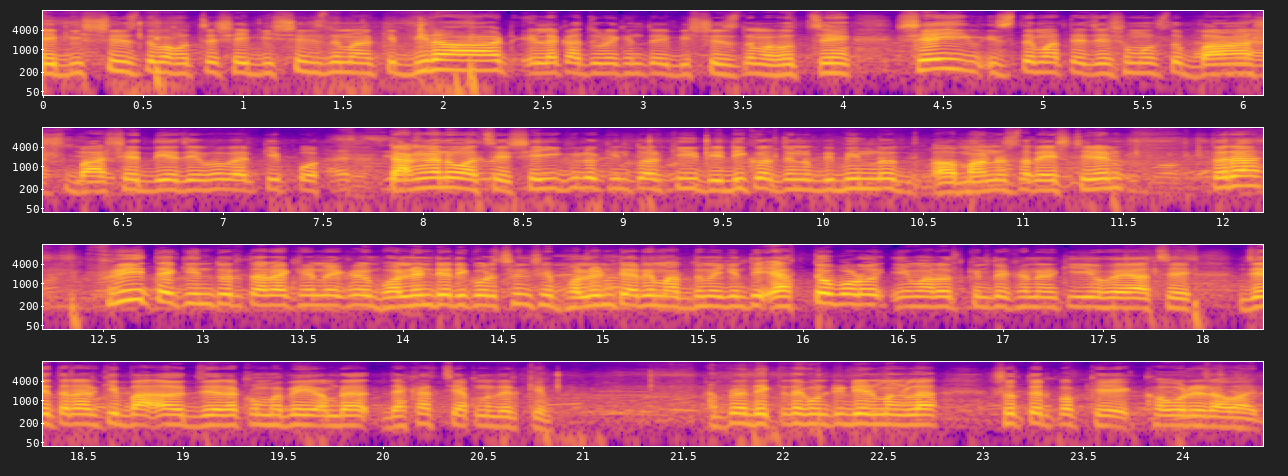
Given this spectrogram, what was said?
এই বিশ্ব ইজতেমা হচ্ছে সেই বিশ্ব ইজতেমা আর কি বিরাট এলাকা জুড়ে কিন্তু এই বিশ্ব ইজতেমা হচ্ছে। সেই ইজতেমাতে যে সমস্ত বাঁশ বাঁশের দিয়ে যেভাবে আর কি টাঙানো আছে সেইগুলো কিন্তু আর কি রেডি করার জন্য বিভিন্ন মানুষ তারা এসেছিলেন। তারা ফ্রিতে কিন্তু তারা এখানে এখানে ভলেন্টিয়ারি করেছেন। সেই ভলেন্টিয়ারের মাধ্যমে কিন্তু এত বড় ইমারত কিন্তু এখানে আর কি হয়ে আছে যে তারা আর কি যেরকমভাবে আমরা দেখাচ্ছি আপনাদেরকে। আপনারা দেখতে থাকুন টিডিএন বাংলা সত্যের পক্ষে খবরের আওয়াজ।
